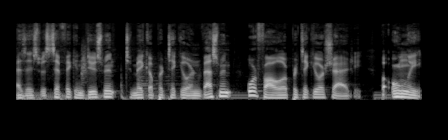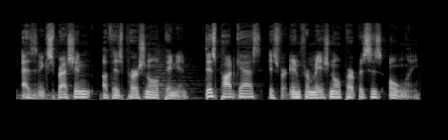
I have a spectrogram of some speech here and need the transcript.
as a specific inducement to make a particular investment or follow a particular strategy, but only as an expression of his personal opinion. This podcast is for informational purposes only.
